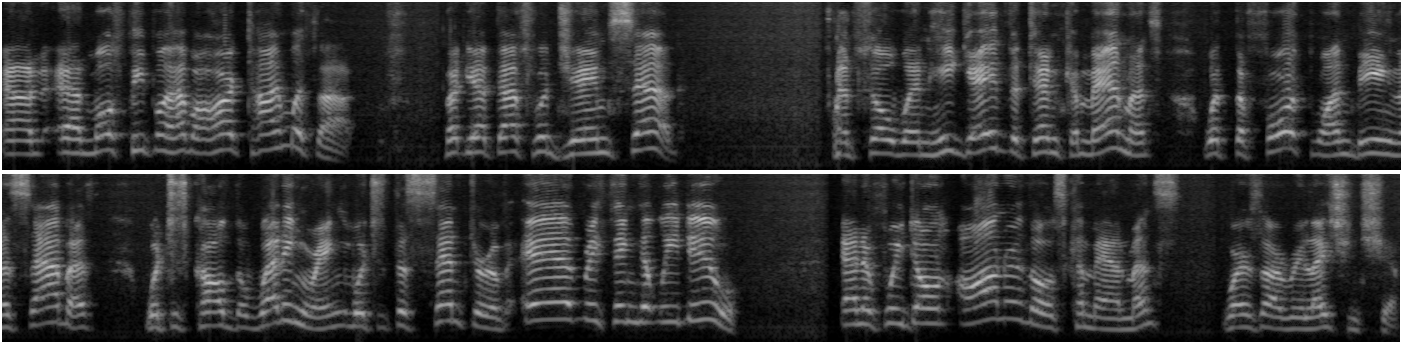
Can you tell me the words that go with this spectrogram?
And and most people have a hard time with that. But yet that's what James said. And so when he gave the Ten Commandments, with the fourth one being the Sabbath, which is called the wedding ring, which is the center of everything that we do. And if we don't honor those commandments, where's our relationship?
